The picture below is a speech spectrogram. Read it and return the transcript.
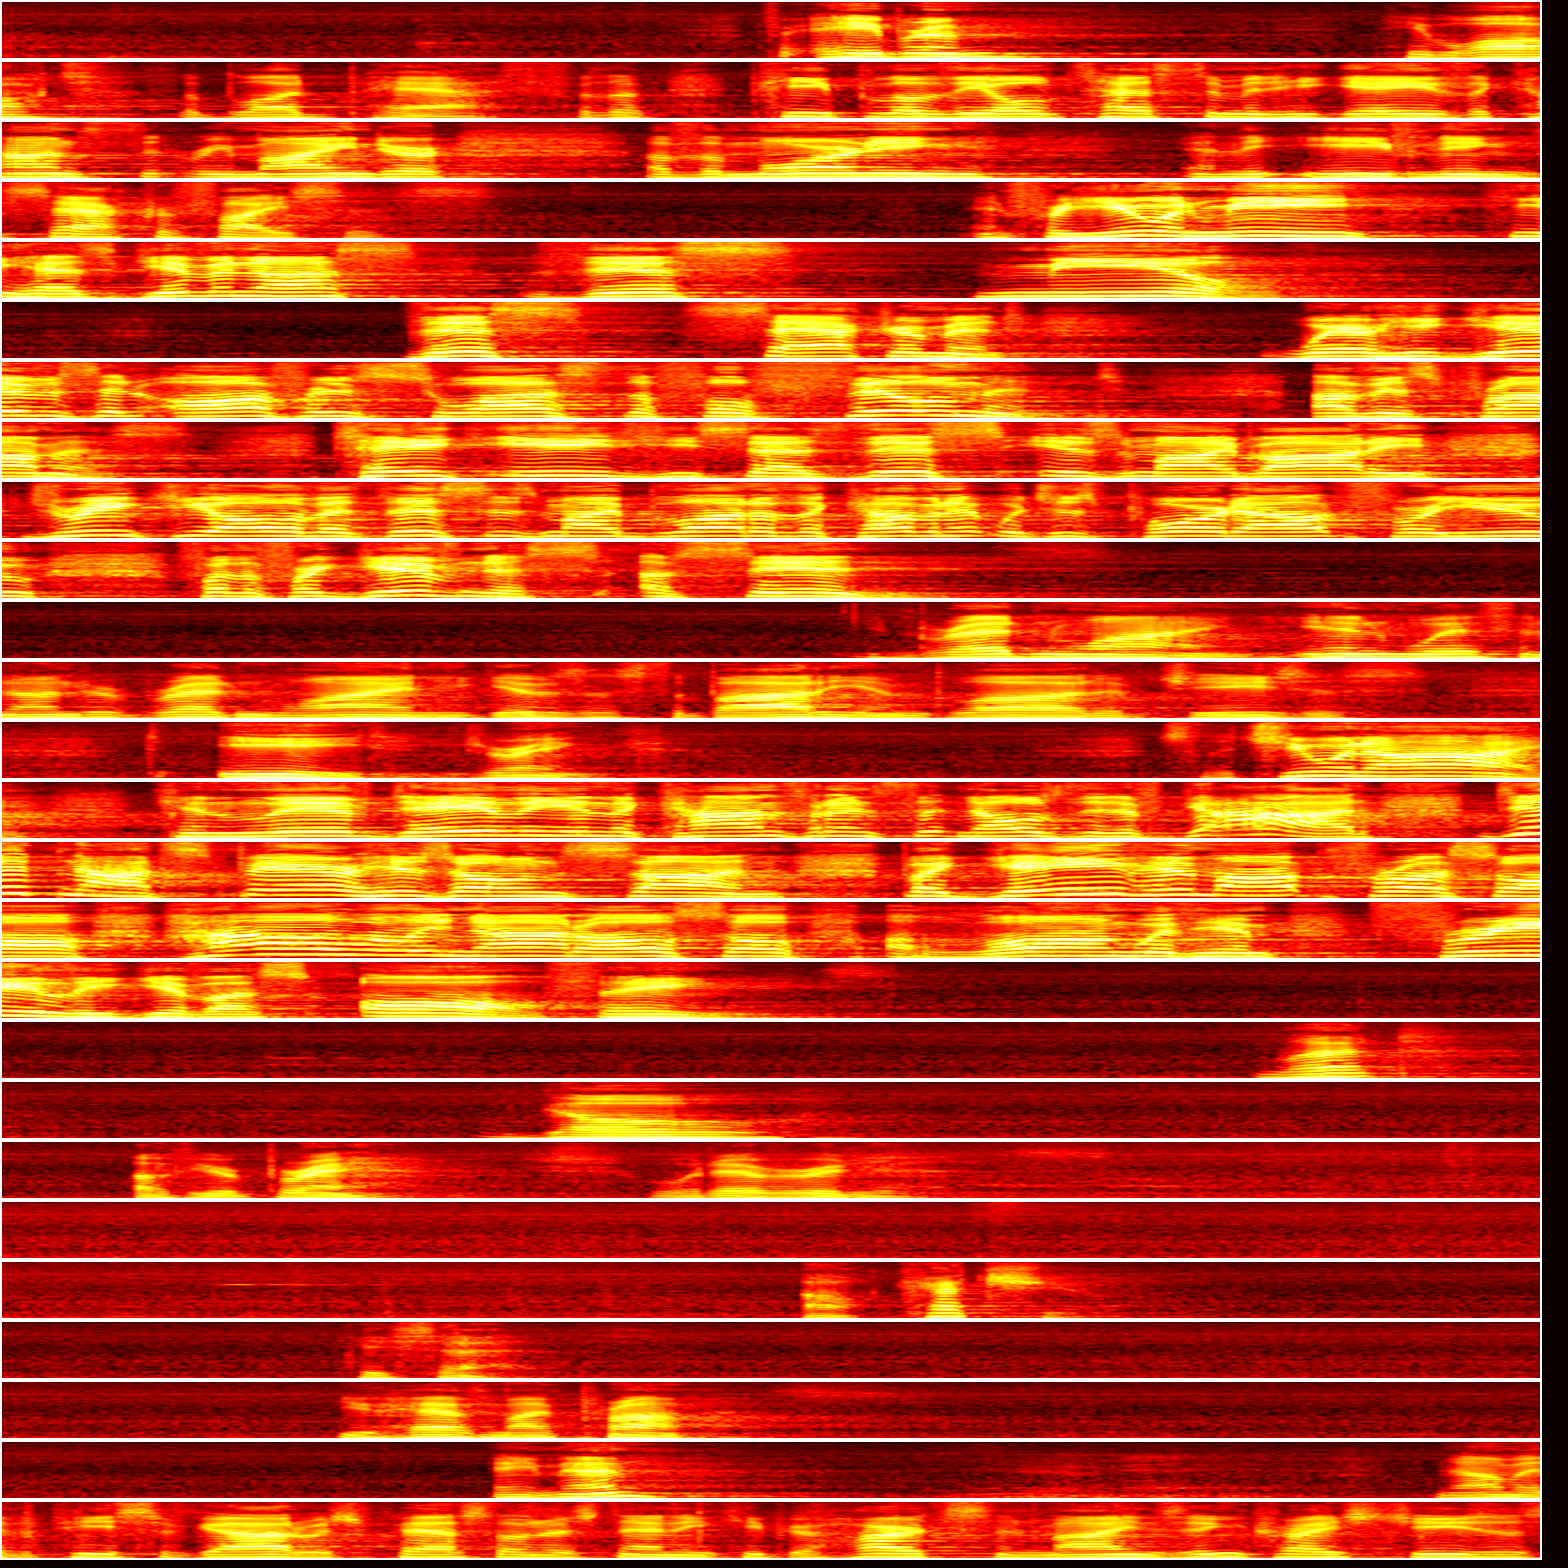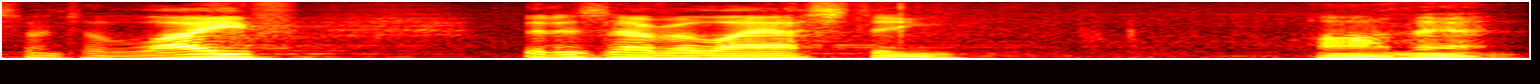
For Abram, he walked the blood path. For the people of the Old Testament, he gave the constant reminder of the morning and the evening sacrifices. And for you and me, he has given us this meal, this sacrament, where he gives and offers to us the fulfillment of his promise. Take, eat, he says, this is my body. Drink ye all of it. This is my blood of the covenant, which is poured out for you for the forgiveness of sins. In bread and wine, in, with, and under bread and wine, he gives us the body and blood of Jesus to eat and drink. So that you and I can live daily in the confidence that knows that if God did not spare his own son, but gave him up for us all, how will he not also, along with him, freely give us all things? Let go of your branch, whatever it is. I'll catch you, he says. You have my promise. Amen? Amen? Now may the peace of God, which passes understanding, keep your hearts and minds in Christ Jesus unto life that is everlasting. Amen.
